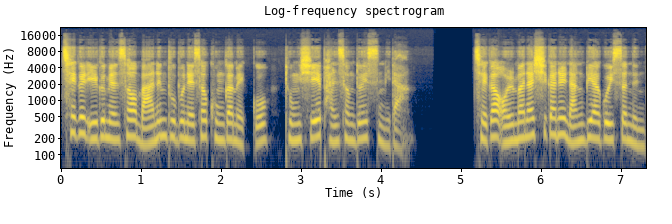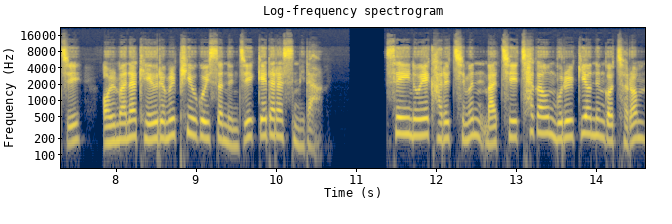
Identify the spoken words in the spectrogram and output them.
책을 읽으면서 많은 부분에서 공감했고 동시에 반성도 했습니다. 제가 얼마나 시간을 낭비하고 있었는지, 얼마나 게으름을 피우고 있었는지 깨달았습니다. 세이노의 가르침은 마치 차가운 물을 끼얹는 것처럼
